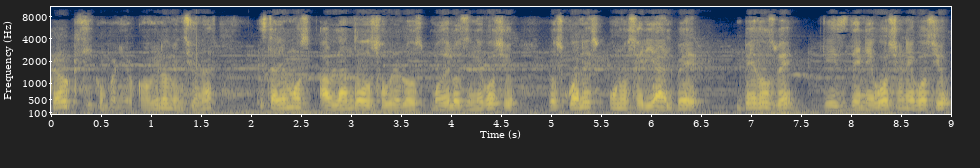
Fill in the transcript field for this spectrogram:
Claro que sí, compañero. Como bien lo mencionas, estaremos hablando sobre los modelos de negocio, los cuales uno sería el B, B2B, que es de negocio a negocio.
